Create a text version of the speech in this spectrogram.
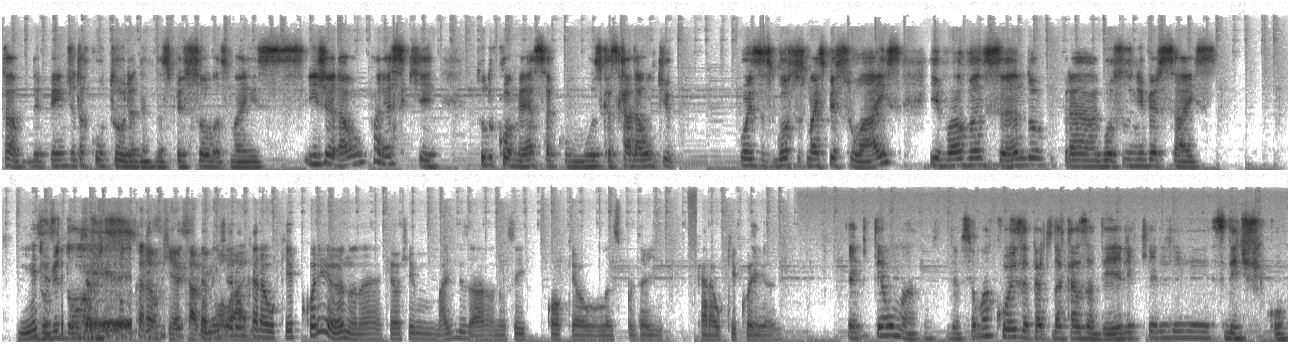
tá, depende da cultura né, das pessoas, mas em geral parece que tudo começa com músicas, cada um que coisas, gostos mais pessoais e vão avançando para gostos universais. E esse Duvidoso. Todo karaokê acaba era um karaokê coreano, né? Que eu achei mais bizarro. Não sei qual que é o lance por trás de karaokê coreano. Deve ter uma. Deve ser uma coisa perto da casa dele que ele se identificou.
